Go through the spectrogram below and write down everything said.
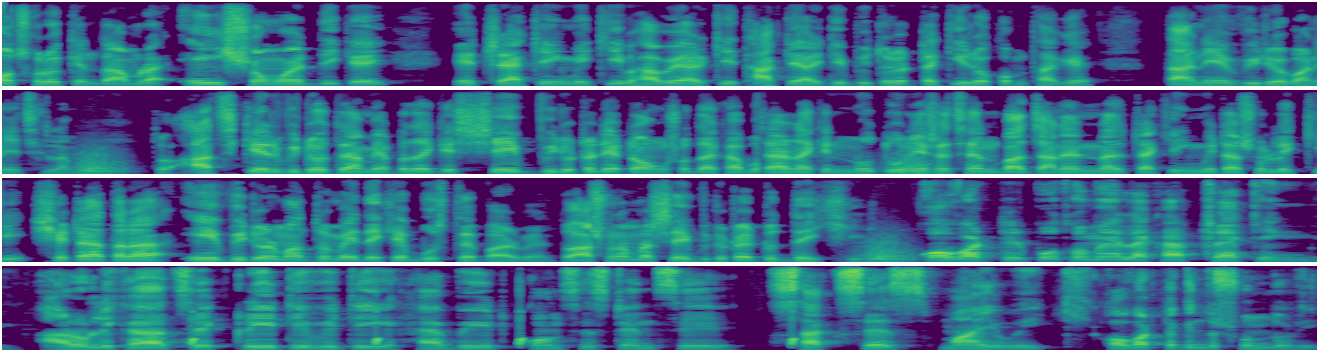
বছরও কিন্তু আমরা এই সময়ের দিকেই এই ট্র্যাকিং মি কীভাবে আর কি থাকে, আর কি ভিতরেরটা কীরকম থাকে তা নিয়ে ভিডিও বানিয়েছিলাম। তো আজকের ভিডিওতে আমি আপনাদেরকে সেই ভিডিওটার একটা অংশ দেখাবো। যারা নাকি নতুন এসেছেন বা জানেন না ট্র্যাকিং মিট আসলে কি, সেটা তারা এই ভিডিওর মাধ্যমে দেখে বুঝতে পারবেন। তো আসুন আমরা সেই ভিডিওটা একটু দেখি। কভারটির প্রথমে লেখা ট্র্যাকিং মিট আরও লেখা আছে creativity habit consistency success my week কভারটা কিন্তু সুন্দরী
